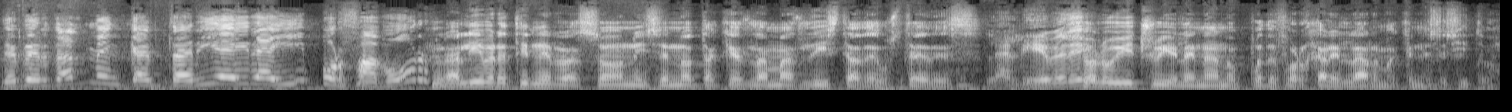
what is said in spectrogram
De verdad me encantaría ir ahí, por favor. La liebre tiene razón y se nota que es la más lista de ustedes. ¿La liebre? Solo Ichu y el enano puede forjar el arma que necesito.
